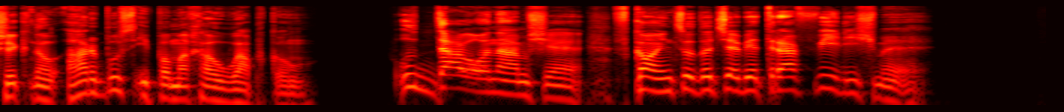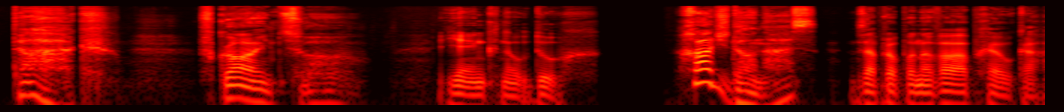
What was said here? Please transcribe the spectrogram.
Krzyknął arbus i pomachał łapką. Udało nam się, w końcu do ciebie trafiliśmy. Tak, w końcu, jęknął duch. Chodź do nas, zaproponowała pchełka.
